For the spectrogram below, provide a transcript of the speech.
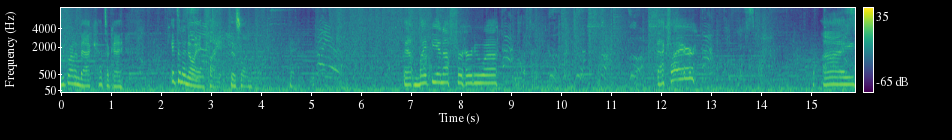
You brought him back. That's okay. It's an annoying fight, this one. Okay. That might be enough for her to, uh... Backfire? I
